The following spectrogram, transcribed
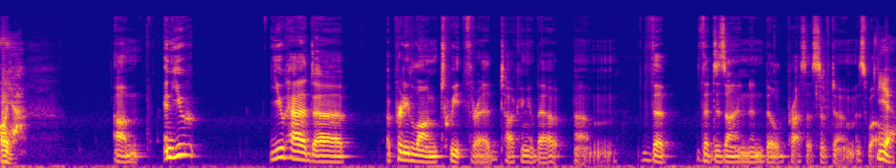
Oh yeah. Um, and you you had uh, a pretty long tweet thread talking about um, the the design and build process of Dome as well. Yeah.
